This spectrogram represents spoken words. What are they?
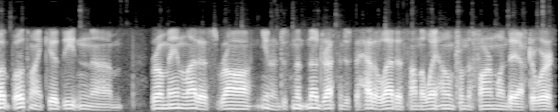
but both my kids eating um, romaine lettuce raw. You know, just no, no dressing, just a head of lettuce on the way home from the farm one day after work.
